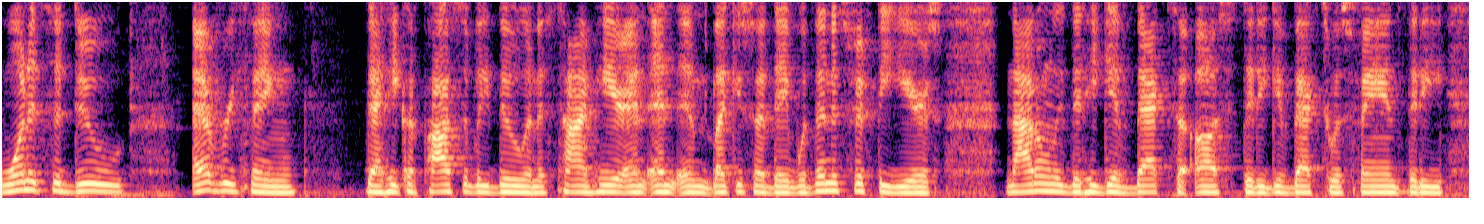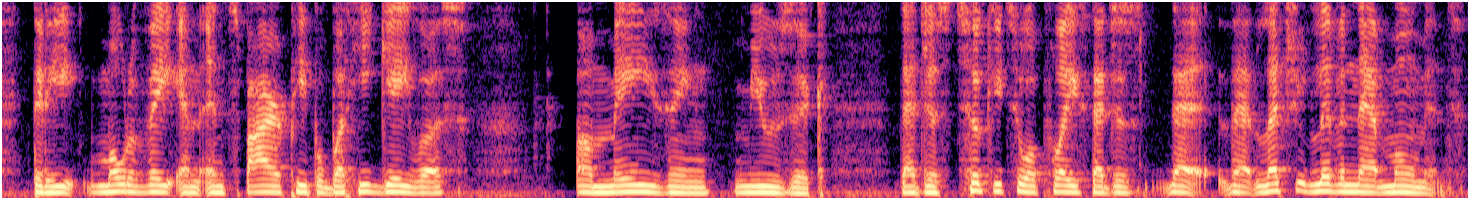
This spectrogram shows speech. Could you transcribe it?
wanted to do everything that he could possibly do in his time here, and and and like you said, Dave, within his fifty years, not only did he give back to us, did he give back to his fans, did he did he motivate and inspire people, but he gave us amazing music that just took you to a place that just that that let you live in that moment.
